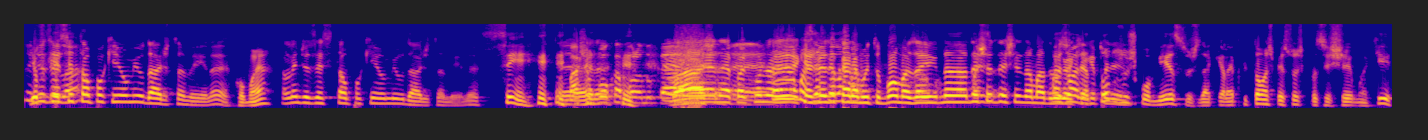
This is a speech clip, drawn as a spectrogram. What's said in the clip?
E de exercitar lá... um pouquinho a humildade também, né? Como é? Além de exercitar um pouquinho a humildade também, né? Sim. É, Baixa um né? pouco a bola do cara. Baixa, né? É. Quando, é, não, que às vezes o cara é muito bom, mas aí, não, deixa, mas, deixa ele na madrugada. Mas olha, aqui, todos os começos daquela época, então as pessoas que vocês chegam aqui,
